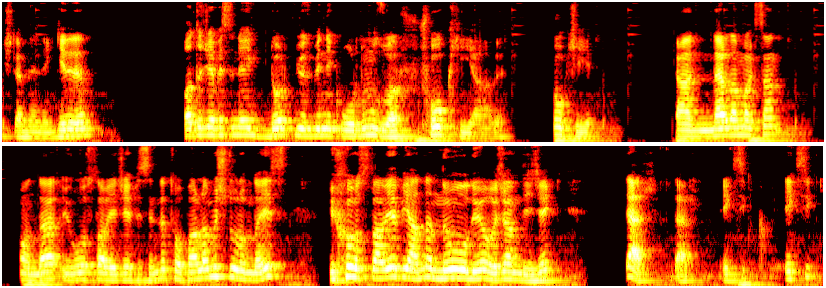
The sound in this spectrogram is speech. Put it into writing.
işlemlerine girelim. Batı cephesinde 400 binlik ordumuz var. Çok iyi abi. Çok iyi. Yani nereden baksan şu anda Yugoslavya cephesinde toparlamış durumdayız. Yugoslavya bir anda ne oluyor hocam diyecek. Der der. Eksik eksik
